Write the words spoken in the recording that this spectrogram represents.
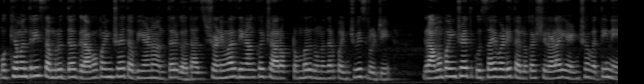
मुख्यमंत्री समृद्ध ग्रामपंचायत अभियानाअंतर्गत आज शनिवार दिनांक चार ऑक्टोबर दोन हजार पंचवीस रोजी ग्रामपंचायत कुसाईवाडी तालुका शिराळा यांच्या वतीने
